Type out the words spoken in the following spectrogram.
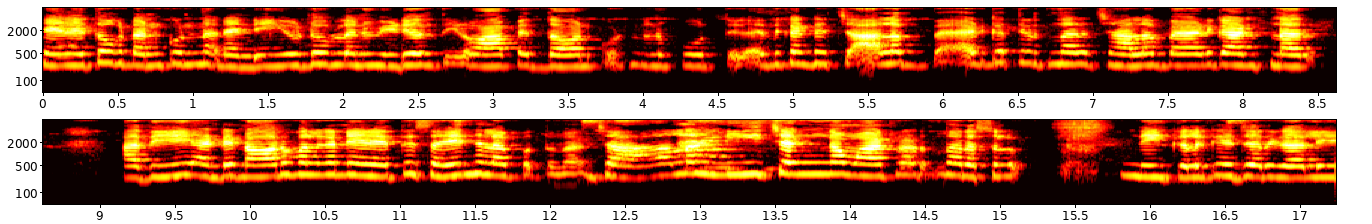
నేనైతే ఒకటి అనుకుంటున్నానండి యూట్యూబ్లోని వీడియోలు తీయడం ఆపేద్దాం అనుకుంటున్నాను పూర్తిగా. ఎందుకంటే చాలా బ్యాడ్గా తిడుతున్నారు చాలా బ్యాడ్గా అంటున్నారు. అది అంటే నార్మల్గా నేనైతే సహించలేకపోతున్నాను చాలా నీచంగా మాట్లాడుతున్నారు అసలు. నీకులకే జరగాలి.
